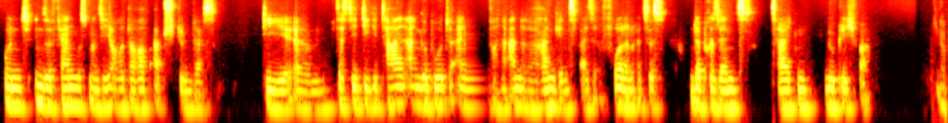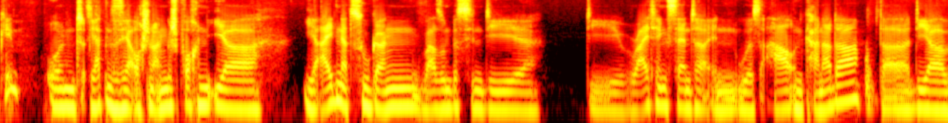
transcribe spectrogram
Und insofern muss man sich auch darauf abstimmen, dass die, ähm, dass die digitalen Angebote einfach eine andere Herangehensweise erfordern, als es unter Präsenzzeiten möglich war. Okay. Und Sie hatten es ja auch schon angesprochen, Ihr ihr eigener Zugang war so ein bisschen die, die Writing Center in USA und Kanada, da die ja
